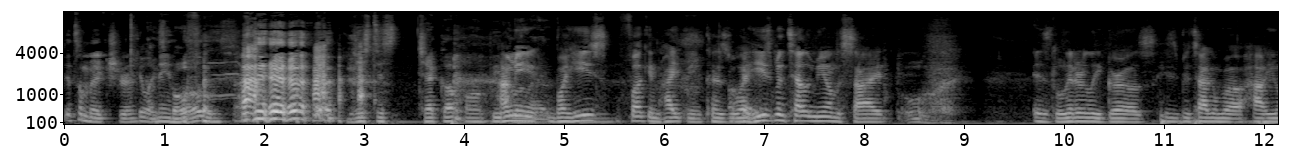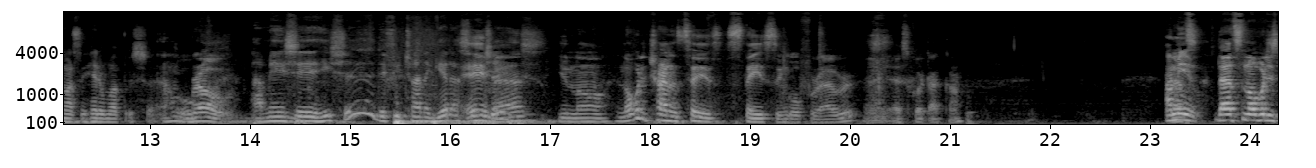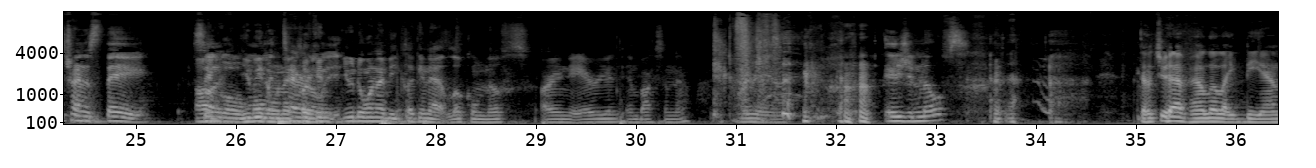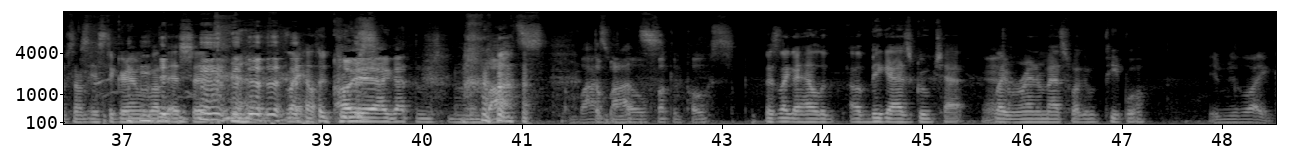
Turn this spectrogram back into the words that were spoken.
It's a mixture. He I likes mean, both. both. yeah, just to check up on people. I mean, like, but he's mm. fucking hyping because what he's been telling me on the side Ooh. Is literally girls. He's been talking about how he wants to hit them up and shit. Um, bro. I mean, shit, he should if you're trying to get us some Hey chicks. man, you know nobody trying to say stay single forever. Yeah, escort.com. I mean, That's- that's nobody's trying to stay oh, single Oh, you be the one that clicking. You the one that be clicking that local milfs are in the area. Inbox them now. I mean, Asian milfs. don't you have hella like DMs on Instagram about that shit? like hella oh, groups. Oh yeah, I got them, them bots. The bots, The with no bots. fucking posts. It's like a hella a big ass group chat, Yeah. like random ass fucking people. It'd be like,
